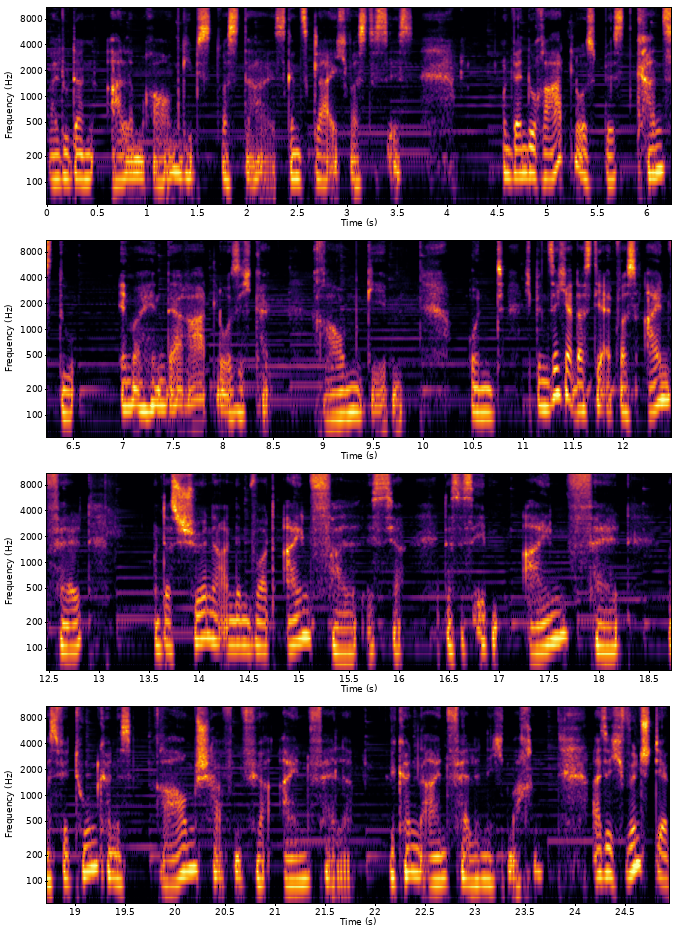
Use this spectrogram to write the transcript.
weil du dann allem Raum gibst, was da ist, ganz gleich, was das ist. Und wenn du ratlos bist, kannst du immerhin der Ratlosigkeit Raum geben. Und ich bin sicher, dass dir etwas einfällt. Und das Schöne an dem Wort Einfall ist ja, dass es eben einfällt. Was wir tun können, ist Raum schaffen für Einfälle. Wir können Einfälle nicht machen. Also ich wünsche dir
